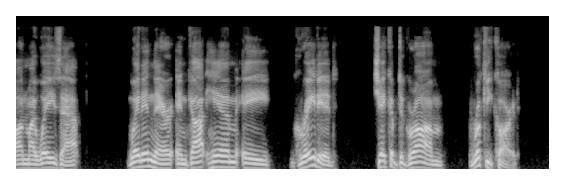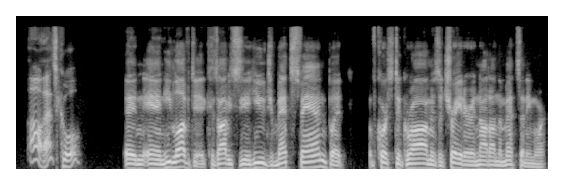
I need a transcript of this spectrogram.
on my Waze app went in there and got him a graded Jacob DeGrom rookie card. Oh, that's cool. And and he loved it because obviously a huge Mets fan, but of course DeGrom is a trader and not on the Mets anymore.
